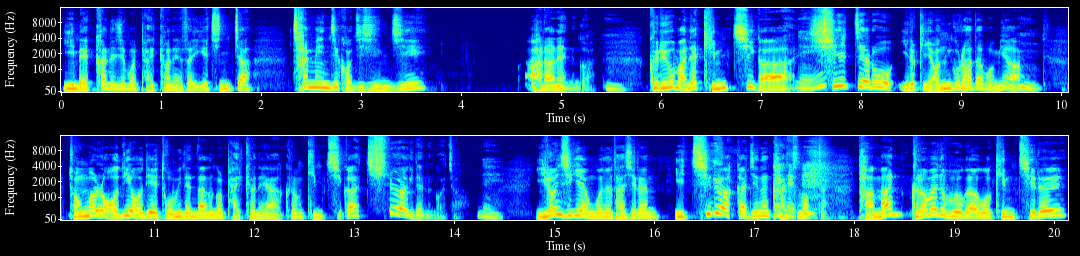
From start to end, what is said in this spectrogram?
이 메커니즘을 밝혀내서 이게 진짜 참인지 거짓인지 알아내는 것. 음. 그리고 만약 김치가 네. 실제로 이렇게 연구를 하다 보면 음. 정말로 어디 어디에 도움이 된다는 걸 밝혀내야 그럼 김치가 치료약이 되는 거죠. 네. 이런 식의 연구는 사실은 이 치료약까지는 갈 수는 없죠. 다만 그럼에도 불구하고 김치를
